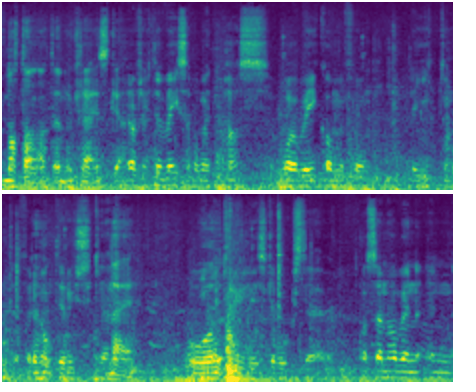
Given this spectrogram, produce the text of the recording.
något annat än ukrainska. Jag försökte visa på mitt pass var vi kommer ifrån. Det gick inte för det var inte ryska. Nej. Och, Inga kyrilliska bokstäver. Och sen har vi en... en,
